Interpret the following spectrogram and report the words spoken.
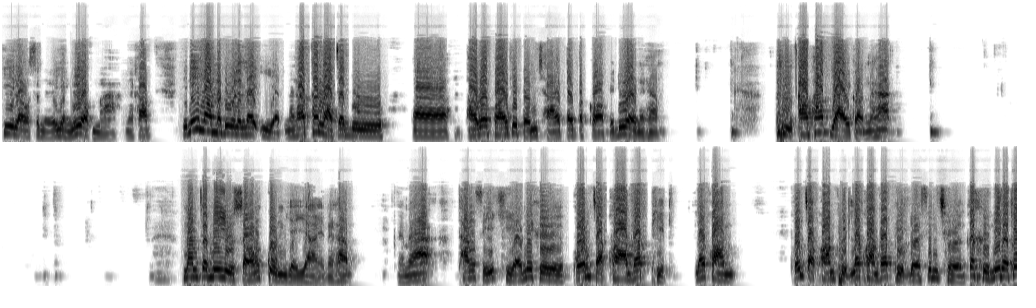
ที่เราเสนออย่างนี้ออกมานะครับทีนี้เรามาดูรายละเอียดนะครับท่านอาจจะดูเอ่อ powerpoint ที่ผมฉายไปประกอบไปด้วยนะครับเอาภาพใหญ่ก่อนนะฮะ มันจะมีอยู่สองกลุ่มใหญ่ ๆ นะครับเห็นไหมฮะทางสีเขียวนี่คือพ้นจากความรับผิดและความพ้นจากความผิดและความรับผิดโดยสิ้นเชิง ก็คือนิรโท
